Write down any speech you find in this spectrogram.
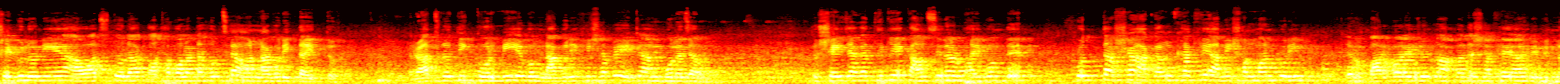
সেগুলো নিয়ে আওয়াজ তোলা, কথা বলাটা হচ্ছে আমার নাগরিক দায়িত্ব। রাজনৈতিক কর্মী এবং নাগরিক হিসাবে এটা আমি বলে যাব। তো সেই জায়গা থেকে কাউন্সিলর ভাই বোনদের প্রত্যাশা, আকাঙ্ক্ষাকে আমি সম্মান করি এবং বারবার এই জন্য আপনাদের সাথে আমি বিভিন্ন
